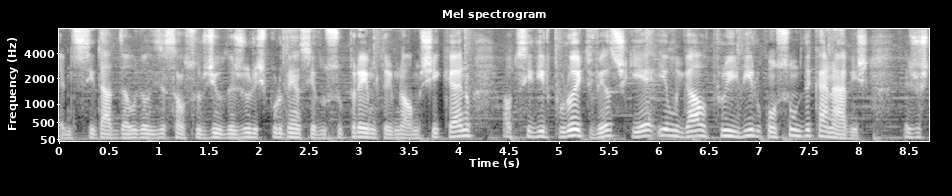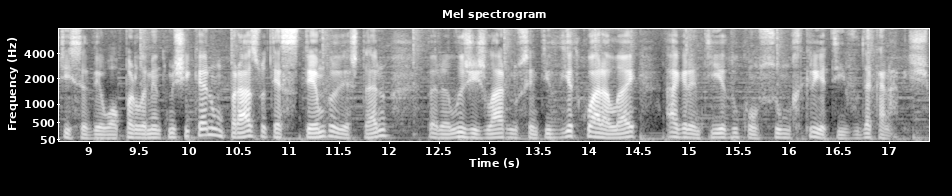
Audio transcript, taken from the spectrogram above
A necessidade da legalização surgiu da jurisprudência do Supremo Tribunal Mexicano ao decidir por oito vezes que é ilegal proibir o consumo de cannabis. A Justiça deu ao Parlamento mexicano um prazo até setembro deste ano para legislar no sentido de adequar a lei à garantia do consumo recreativo da cannabis.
